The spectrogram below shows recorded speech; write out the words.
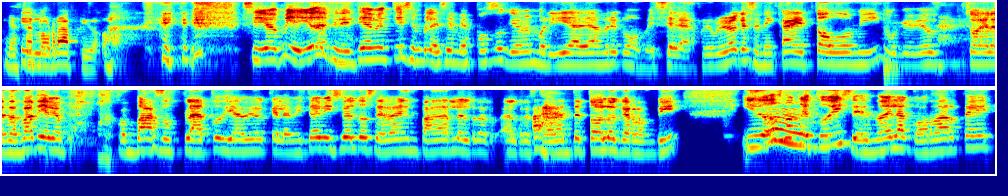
Y hacerlo Sí. rápido. Sí, yo, mira, yo definitivamente siempre le decía a mi esposo que yo me moriría de hambre como mesera. Porque primero que se me cae todo a mí, porque yo con el azafate ya veo vasos, platos, ya veo que la mitad de mi sueldo se va en pagarle al, al restaurante todo lo que rompí. Y dos, lo que tú dices, ¿no? El acordarte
